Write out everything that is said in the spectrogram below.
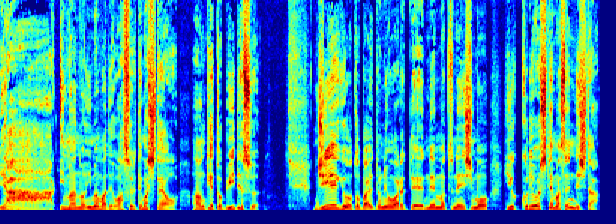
いや今の今まで忘れてましたよ。アンケート B です。自営業とバイトに追われて年末年始もゆっくりはしてませんでした。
